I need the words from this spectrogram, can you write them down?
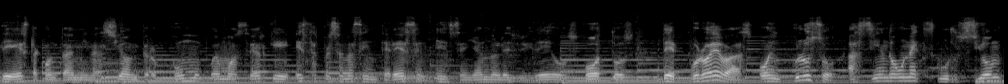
de esta contaminación. Pero ¿cómo podemos hacer que estas personas se interesen enseñándoles videos, fotos de pruebas o incluso haciendo una excursión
